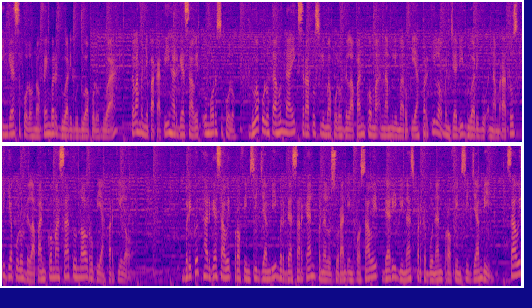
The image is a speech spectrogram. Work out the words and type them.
hingga 10 November 2022, telah menyepakati harga sawit umur 10-20 tahun naik Rp158,65 per kilo menjadi Rp2.638,10 per kilo. Berikut harga sawit Provinsi Jambi berdasarkan penelusuran info sawit dari Dinas Perkebunan Provinsi Jambi. Sawit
